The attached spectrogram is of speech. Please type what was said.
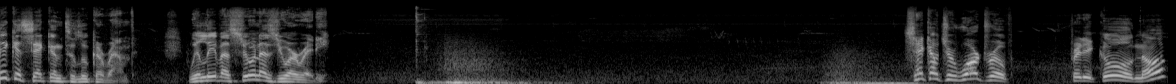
Take a second to look around. We'll leave as soon as you are ready. Check out your wardrobe. Pretty cool, no?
